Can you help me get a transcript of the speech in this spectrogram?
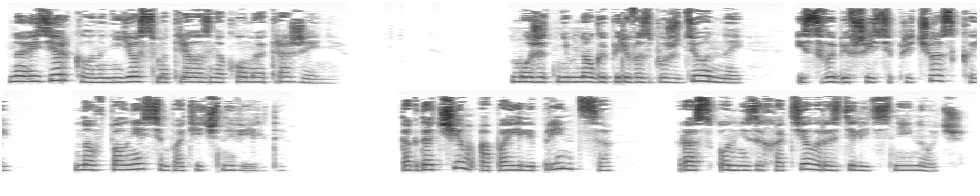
но из зеркала на нее смотрело знакомое отражение. Может, немного перевозбужденной и с выбившейся прической, но вполне симпатичной Вильды. Тогда чем опоили принца, раз он не захотел разделить с ней ночь?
